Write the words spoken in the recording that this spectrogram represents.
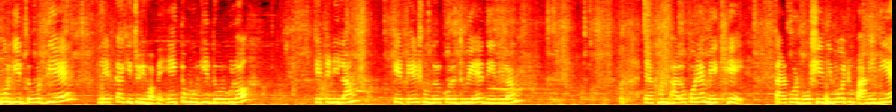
মুরগির দৌড় দিয়ে লেটকা খিচুড়ি হবে। এই তো মুরগির দৌড়গুলো কেটে নিলাম, কেটে সুন্দর করে ধুয়ে দিয়ে দিলাম। এখন ভালো করে মেখে তারপর বসিয়ে দিব একটু পানি দিয়ে।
